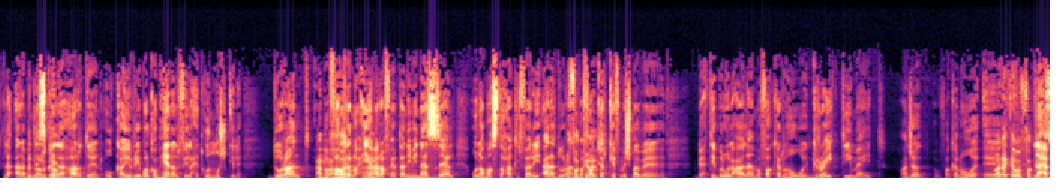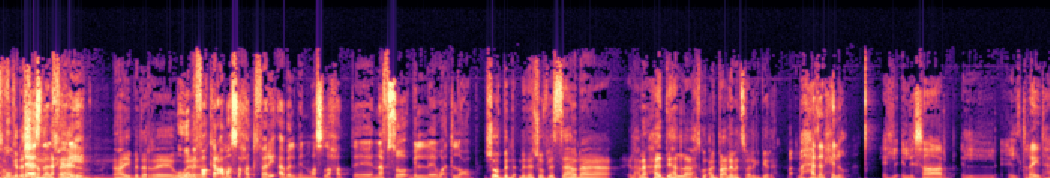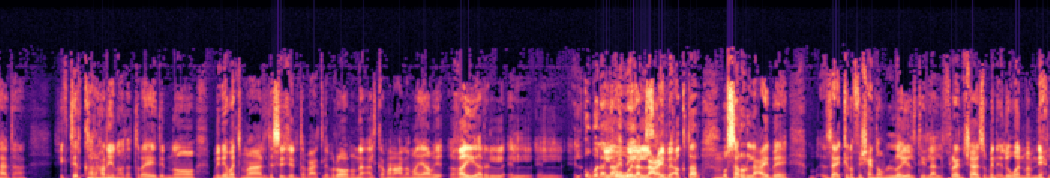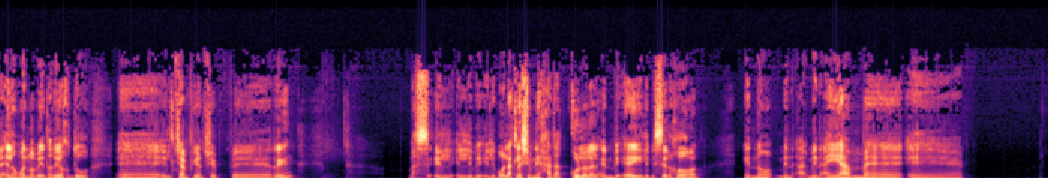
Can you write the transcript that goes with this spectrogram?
لا أنا بالنسبة. لهاردن وكايري بقول لكم هنا اللي في رح تكون مشكلة. دورانت أما بفكر رح يعرف إمتى ينزل ولمصلحه الفريق أنا دورانت بفكرش. بفكر كيف مش ما. بيعتبروه العالم بفكر إنه هو جريت تيم ميت عن جد بفكر إنه هو آه، وأنا كمان بفكر لاعب ممتاز للفريق. إنه هاي بقدر آه، هو وهو بيفكر على مصلحة الفريق قبل من مصلحة آه، نفسه بالوقت اللعب شوف بدنا بدنا نشوف لسه هنا هذه هلا رح تكون أكبر علامة سؤال كبيرة هذا الحلو اللي اللي صار ال- ال trade هذا في كتير كرهانين هذا trade إنه من يوم ما ال decision تبعت ليبرون ونقل كمان على ميامي غير ال ال ال القوه القوه للاعبين للعيبه أكتر. مم. وصاروا اللعيبة زي كانوا فيش عندهم loyalty لل franchise وبينقلوا وين ما منيح لهم وين ما بيقدروا ياخذوا ال championship ring بس ال- اللي بي اللي بقول لك ليش منيح هذا كله لل NBA اللي بيصير هون؟ إنه من من أيام آه، آه،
